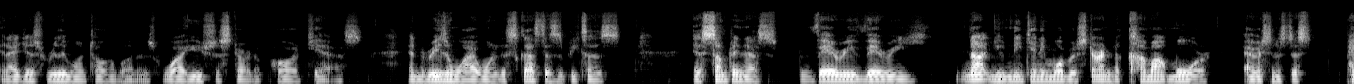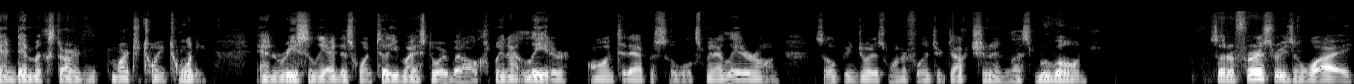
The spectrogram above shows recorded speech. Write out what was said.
And I just really want to talk about is why you should start a podcast. And the reason why I want to discuss this is because it's something that's very, very not unique anymore, but starting to come out more ever since this pandemic started in March of 2020. And recently, I just want to tell you my story, but I'll explain that later on to the episode. We'll explain that later on. So, hope you enjoyed this wonderful introduction, and let's move on. So, the first reason why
